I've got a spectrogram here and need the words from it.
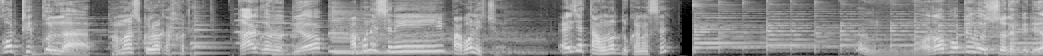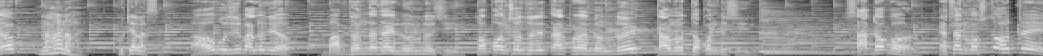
ক'ত ঠিক কৰলা? আমাৰ স্কুলৰ কাষতে। কাৰ ঘৰত দিয়ক? আপুনি চিনি পাব নিশ্চয়। এই যে টাউনত দোকান আছে। নৰপতি বৈশ্য নেকি দিয়ক? নহয় নহয়। হোটেল আছে। আও বুজি পালো দিয়ক। বাপধন দাদাই লোন লৈছিল তপন চৌধুৰী তাৰ পৰা লোন লৈ টাউনত দোকান দিছিল চাহ দোকান এথেন মস্ত হোটেল।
